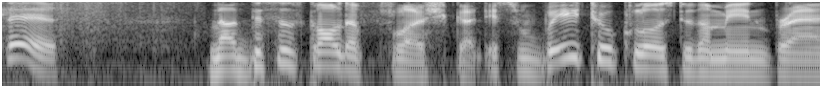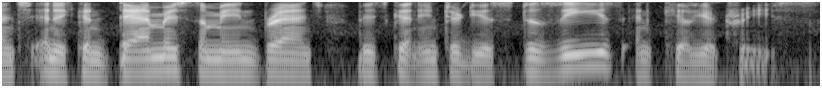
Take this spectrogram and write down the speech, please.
this, now this is called a flush cut. It's way too close to the main branch and it can damage the main branch which can introduce disease and kill your trees.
